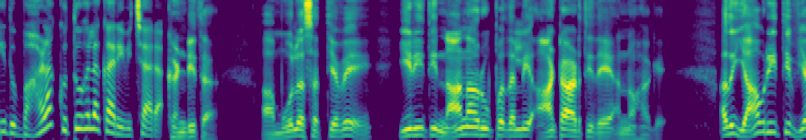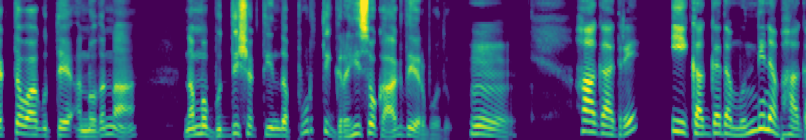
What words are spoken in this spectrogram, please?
ಇದು ಬಹಳ ಕುತೂಹಲಕಾರಿ ವಿಚಾರ. ಖಂಡಿತ. ಆ ಮೂಲ ಸತ್ಯವೇ ಈ ರೀತಿ ನಾನಾ ರೂಪದಲ್ಲಿ ಆಟ ಆಡ್ತಿದೆ ಅನ್ನೋ ಹಾಗೆ. ಅದು ಯಾವ ರೀತಿ ವ್ಯಕ್ತವಾಗುತ್ತೆ ಅನ್ನೋದನ್ನ ನಮ್ಮ ಬುದ್ಧಿಶಕ್ತಿಯಿಂದ ಪೂರ್ತಿ ಗ್ರಹಿಸೋಕಾಗದೇ ಇರ್ಬೋದು. ಹ್ಮ್. ಹಾಗಾದ್ರೆ ಈ ಕಗ್ಗದ ಮುಂದಿನ ಭಾಗ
